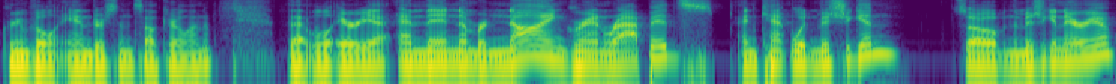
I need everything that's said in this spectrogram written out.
Greenville, Anderson, South Carolina, that little area. And then number nine, Grand Rapids and Kentwood, Michigan. So in the Michigan area.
